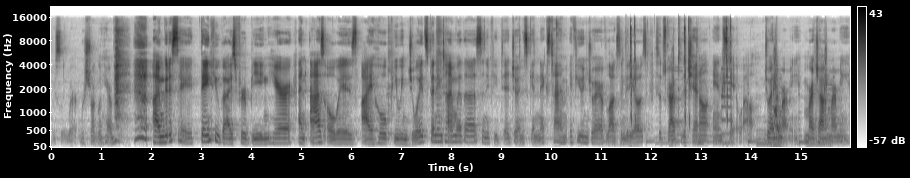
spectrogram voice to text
obviously we're, we're struggling here, but I'm gonna say thank you guys for being here. And as always, I hope you enjoyed spending time with us. And if you did, join us again next time. If you enjoy our vlogs and videos, subscribe to the channel and stay while. Join the Marmy. March on, Marmy.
